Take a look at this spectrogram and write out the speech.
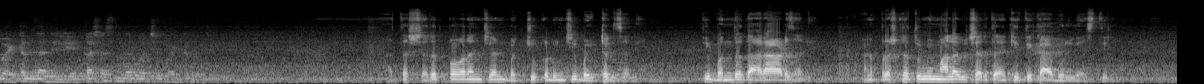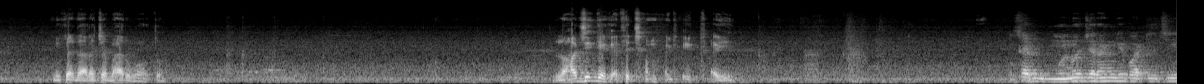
बैठक झालेली आहे. कशा संदर्भाची बैठक होती? आता शरद पवारांची आणि बच्चू कडूंची बैठक झाली. ती बंद दाराआड झाली. आणि प्रश्न तुम्ही मला विचारताय की ते काय बोलले असतील? मी काय दाराच्या बाहेर उभा होतो. लॉजिक आहे का त्याच्यामागे काही? सर मनोज जरांगे पाटीलची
